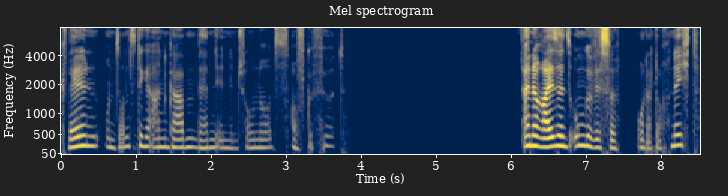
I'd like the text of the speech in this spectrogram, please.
Quellen und sonstige Angaben werden in den Shownotes aufgeführt. Eine Reise ins Ungewisse oder doch nicht?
